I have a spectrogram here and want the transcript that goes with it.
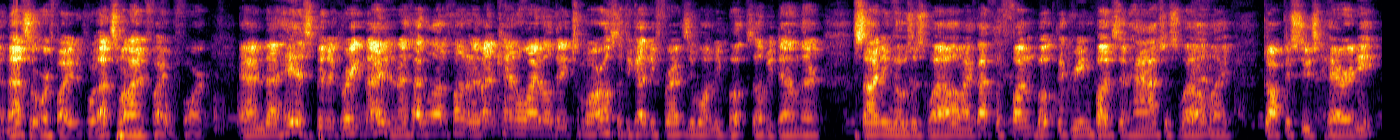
And that's what we're fighting for. That's what I'm fighting for. And uh, hey, it's been a great night, and I've had a lot of fun. And I'm at Cannawide all day tomorrow, so if you got any friends who want any books, I'll be down there signing those as well. And I got the fun book, The Green Buds and Hash, as well, my Dr. Seuss parody.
